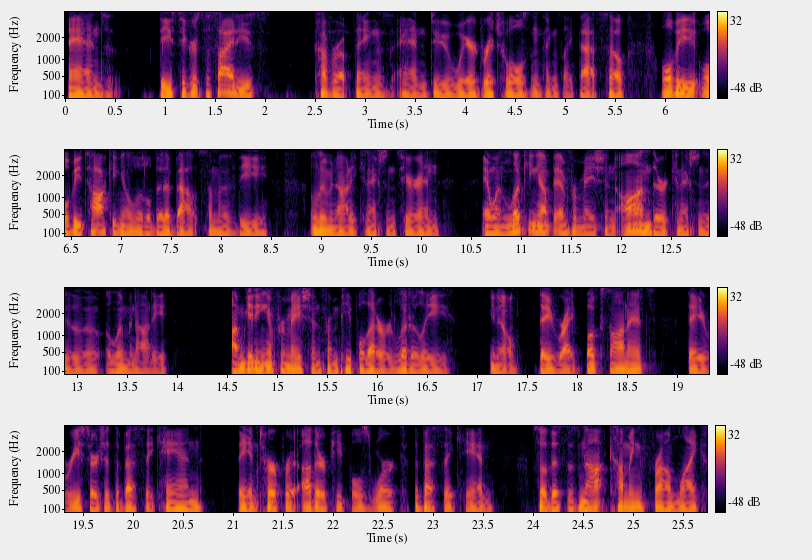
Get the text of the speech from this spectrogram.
and these secret societies cover up things and do weird rituals and things like that. So we'll be we'll be talking a little bit about some of the Illuminati connections here, and and when looking up information on their connection to the Illuminati, I'm getting information from people that are literally, you know, they write books on it, they research it the best they can, they interpret other people's work the best they can. So this is not coming from like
